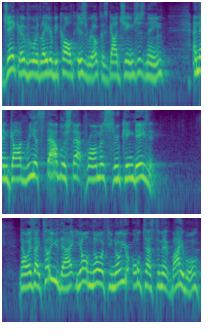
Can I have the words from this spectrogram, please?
Jacob, who would later be called Israel because God changed his name. And then God reestablished that promise through King David. Now, as I tell you that, y'all know if you know your Old Testament Bible,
